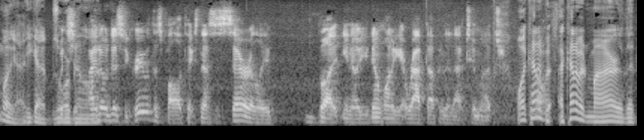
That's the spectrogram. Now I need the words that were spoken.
well yeah, he got absorbed Which in all I that. don't disagree with his politics necessarily, but you know you don't want to get wrapped up into that too much. Well, I kind of I kind of admire that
